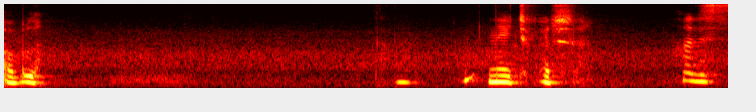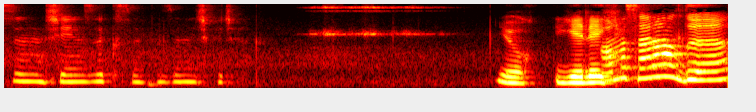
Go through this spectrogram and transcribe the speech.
abla. Ne çıkarsa. Hadi sizin şeyinizde kısmetinizde ne çıkacak? Yok yelek Ama sen aldın.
